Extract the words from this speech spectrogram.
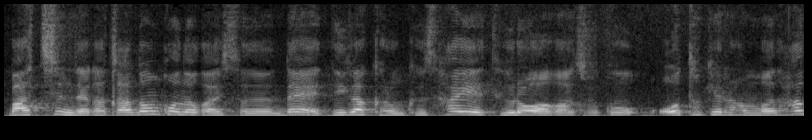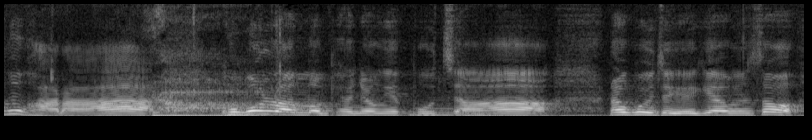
마침 내가 짜던 코너가 있었는데, 네가 그럼 그 사이에 들어와가지고, 어떻게를 한번 하고 가라. 야. 그걸로 한번 변형해 보자. 라고 이제 얘기하면서,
